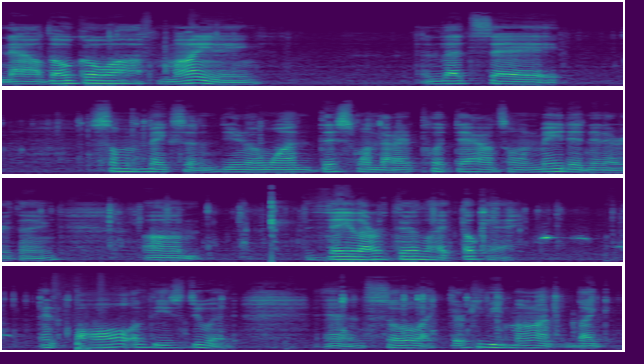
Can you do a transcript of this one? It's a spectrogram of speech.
now they'll go off mining and let's say someone makes it, you know, one, this one that I put down, someone made it and everything, um, they are, they're like, okay, and all of these do it, and so, like, there could be mod, like,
